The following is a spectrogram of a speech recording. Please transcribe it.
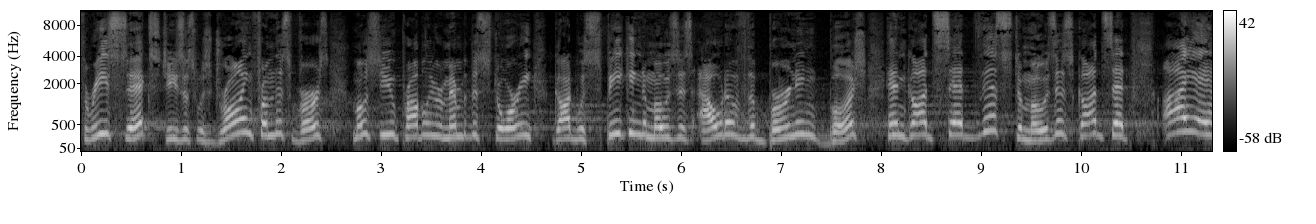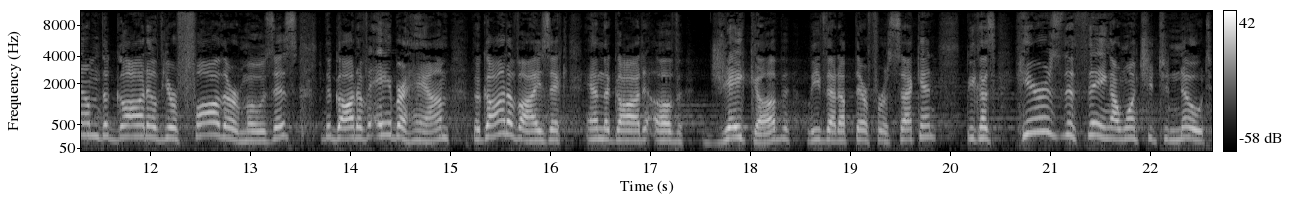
3 6. Jesus was drawing from this verse. Most of you probably remember the story. God was speaking to Moses out of the burning bush, and God said this to Moses God said, I am the God of your father, Moses, the God of Abraham, the God of Isaac, and the God of Jacob. Leave that up there for a second. Because here's the thing I want you to note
